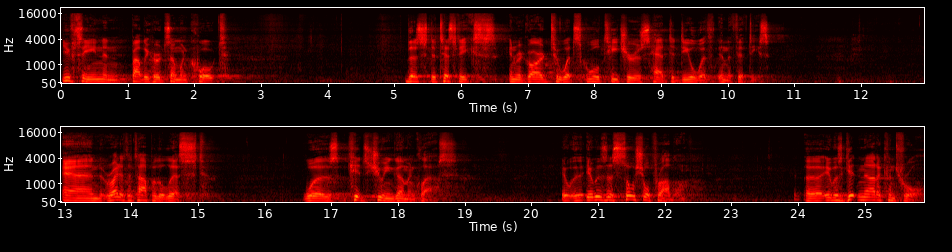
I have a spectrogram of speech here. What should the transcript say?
You've seen and probably heard someone quote the statistics in regard to what school teachers had to deal with in the 50s. And right at the top of the list was kids chewing gum in class. It was, it was a social problem. Uh, it was getting out of control.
